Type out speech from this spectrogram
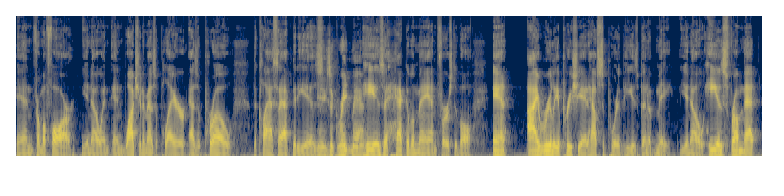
and from afar, you know, and, and watching him as a player, as a pro, the class act that he is. Yeah, he's a great man. He is a heck of a man, first of all. And I really appreciate how supportive he has been of me. You know, he is from that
